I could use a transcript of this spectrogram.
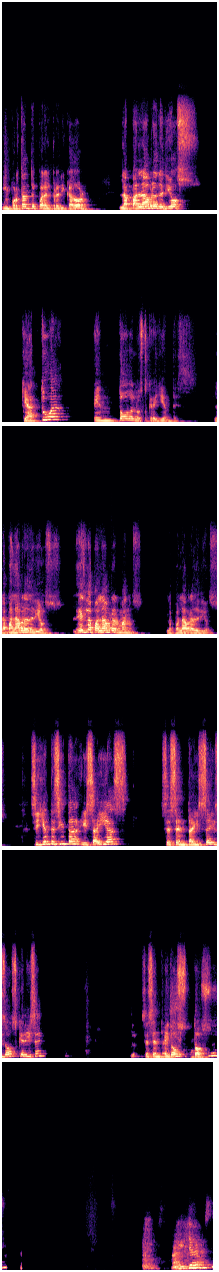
importante para el predicador. La palabra de Dios que actúa en todos los creyentes. La palabra de Dios. Es la palabra, hermanos. La palabra de Dios. Siguiente cita, Isaías 66.2, ¿qué dice? 62.2. Ahí ya le puse.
